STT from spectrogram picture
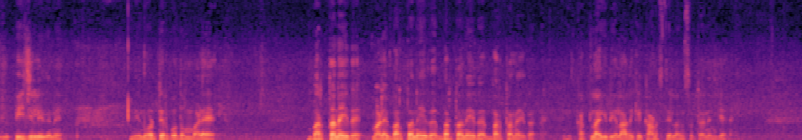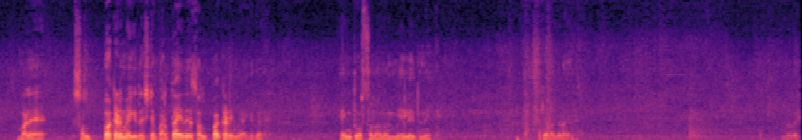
ಇಲ್ಲಿ ಪಿ ಜಿಲಿದ್ದೀನಿ ನೀವು ನೋಡ್ತಿರ್ಬೋದು, ಮಳೆ ಬರ್ತಾನೆ ಇದೆ, ಮಳೆ ಬರ್ತಾನೆ ಇದೆ ಬರ್ತಾನೆ ಇದೆ ಬರ್ತಾನೆ ಇದೆ. ಕತ್ಲಾಗಿದೆಯಲ್ಲ, ಅದಕ್ಕೆ ಕಾಣಿಸ್ತಿಲ್ಲ ಅನಿಸುತ್ತೆ ನಿಮಗೆ. ಮಳೆ ಸ್ವಲ್ಪ ಕಡಿಮೆ ಆಗಿದೆ ಅಷ್ಟೇ, ಬರ್ತಾ ಇದೆ, ಸ್ವಲ್ಪ ಕಡಿಮೆ ಆಗಿದೆ. ಹೆಂಗೆ ತೋರಿಸೋಣ, ನಾನು ಮೇಲಿದ್ದೀನಿ. ಕೆಳಗಡೆ. ನೋಡಿ.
